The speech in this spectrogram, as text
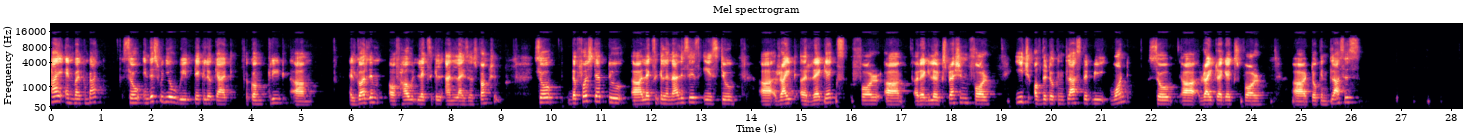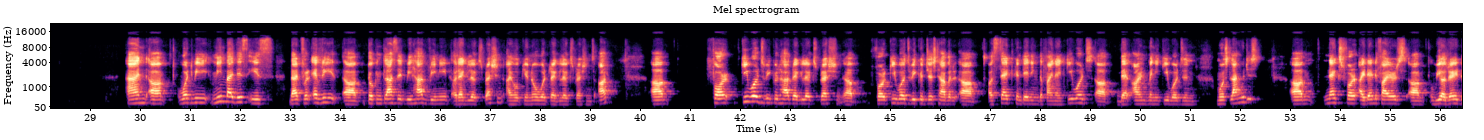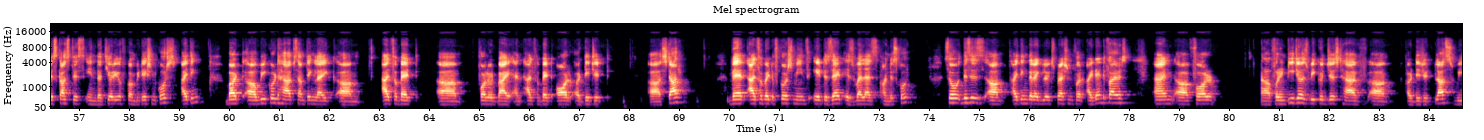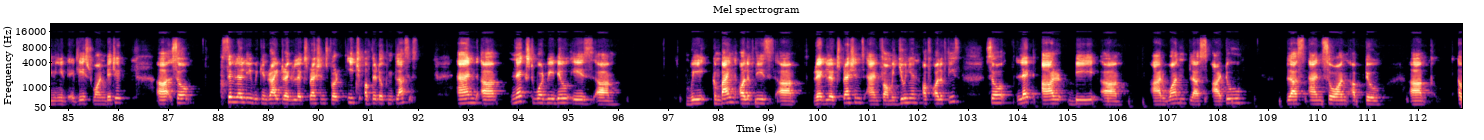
Hi and welcome back. So in this video, we'll take a look at a concrete um, algorithm of how lexical analyzers function. So the first step to uh, lexical analysis is to uh, write a regex for uh, a regular expression for each of the token class that we want. So uh, write regex for uh, token classes And uh, what we mean by this is that for every uh, token class that we have, we need a regular expression. I hope you know what regular expressions are. Um, for keywords, we could have regular expression. Uh, for keywords, we could just have a, uh, a set containing the finite keywords. Uh, there aren't many keywords in most languages. Um, next, for identifiers, um, we already discussed this in the theory of computation course, I think. But uh, we could have something like um, alphabet uh, followed by an alphabet or a digit uh, star where alphabet of course means a to z as well as underscore. So this is um, i think the regular expression for identifiers. And uh, for uh, for integers we could just have uh, a digit plus we need at least one digit so Similarly, we can write regular expressions for each of the token classes. And uh, next, what we do is um, we combine all of these uh, regular expressions and form a union of all of these. So let R be uh, R1 plus R2 plus and so on up to um,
